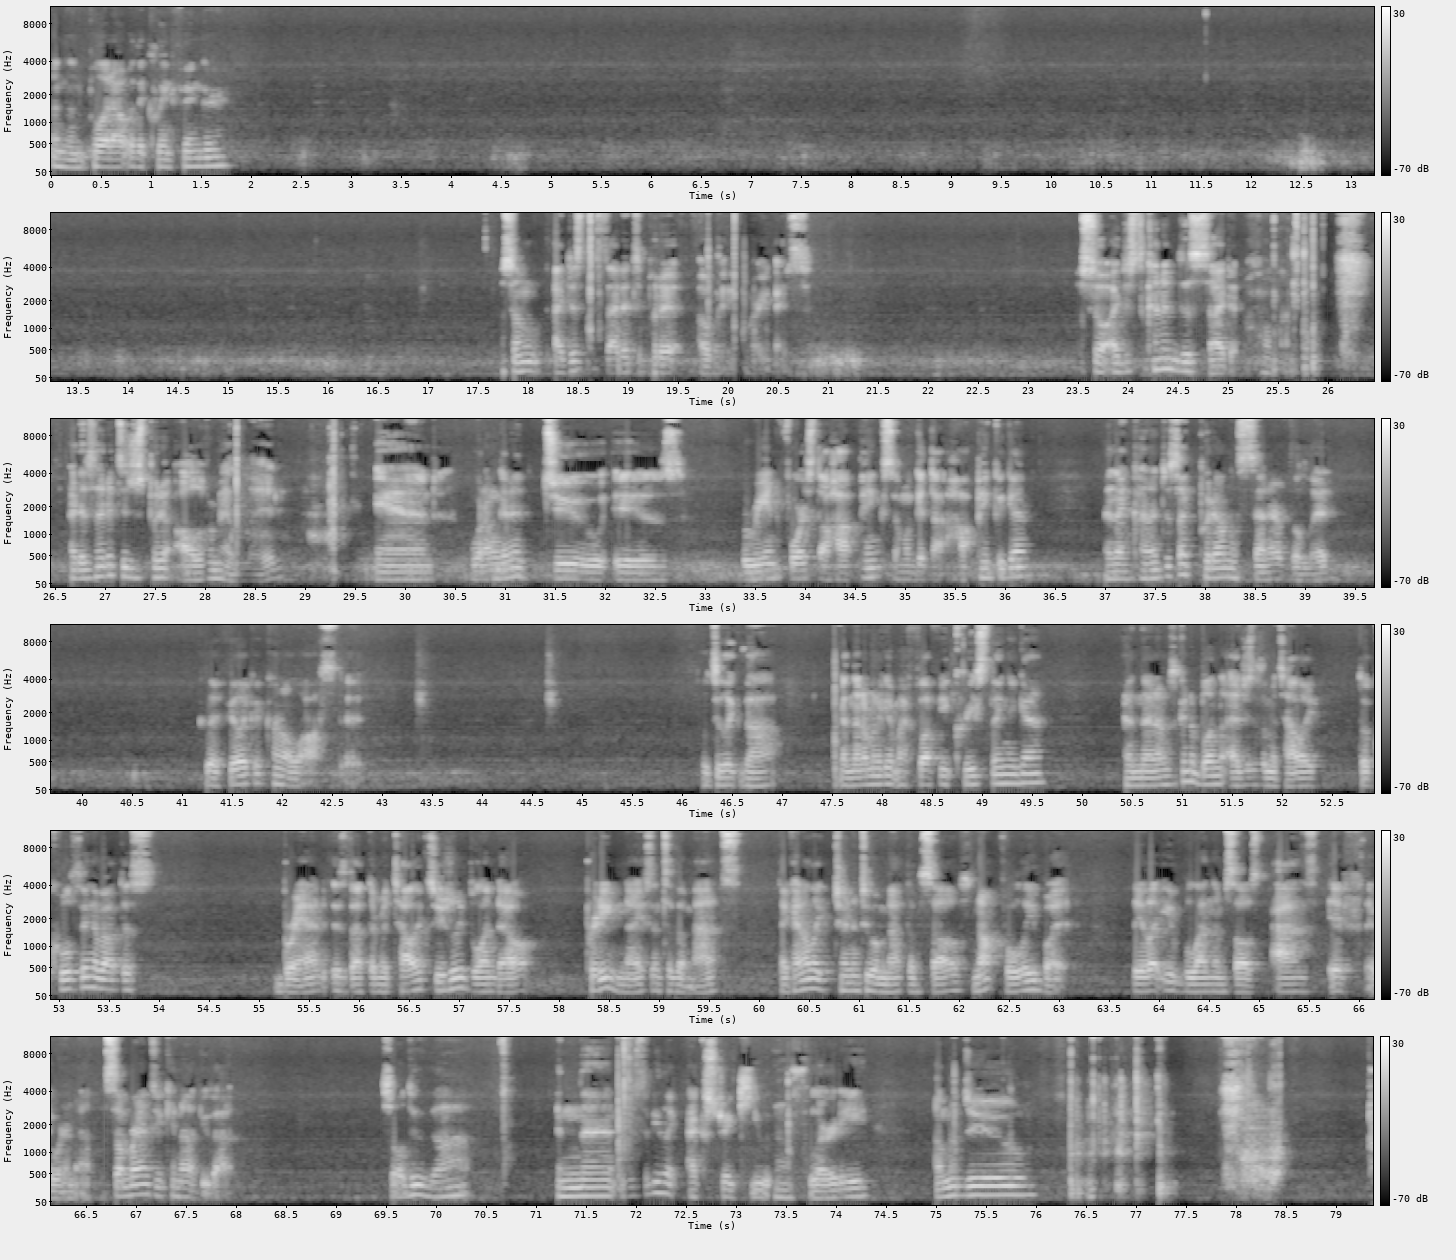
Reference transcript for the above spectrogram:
And then pull it out with a clean finger. Some I just decided to put it away. Where are you guys? So I just kind of decided. Hold on. I decided to just put it all over my lid, and what I'm gonna do is reinforce the hot pink. So I'm gonna get that hot pink again, and then kind of just like put it on the center of the lid, because I feel like I kind of lost it. So do like that. And then I'm going to get my fluffy crease thing again. And then I'm just going to blend the edges of the metallic. The cool thing about this brand is that their metallics usually blend out pretty nice into the mattes. They kind of like turn into a matte themselves. Not fully, but they let you blend themselves as if they were a matte. Some brands you cannot do that. So I'll do that. And then just to be like extra cute and flirty, I'm gonna do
